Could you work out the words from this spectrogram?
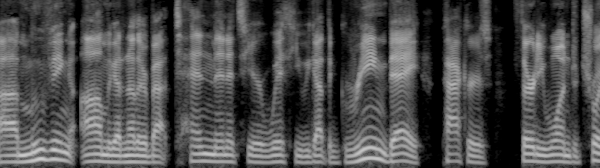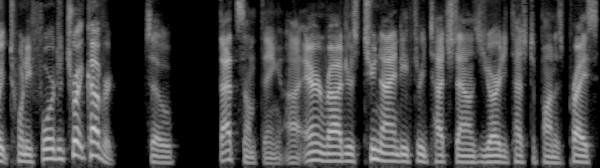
Uh, moving on, we got another about 10 minutes here with you. We got the Green Bay Packers 31, Detroit 24. Detroit covered. So that's something. Uh, Aaron Rodgers, 293 touchdowns. You already touched upon his price.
